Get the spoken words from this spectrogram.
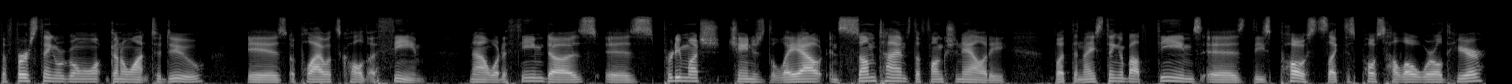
the first thing we're going to want to do is apply what's called a theme. Now what a theme does is pretty much changes the layout and sometimes the functionality but the nice thing about themes is these posts like this post hello world here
